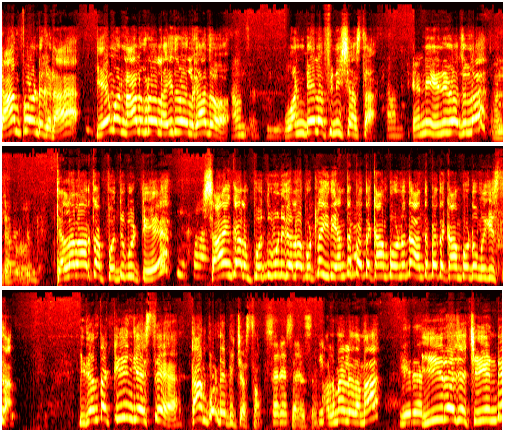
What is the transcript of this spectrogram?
కాంపౌండ్ కూడా ఏమో నాలుగు రోజులు ఐదు రోజులు కాదు. వన్ డేలో ఫినిష్ చేస్తా. ఎన్ని ఎన్ని రోజుల్లో? తెల్లవారితో పొద్దు పుట్టి సాయంకాలం పొద్దు మునిగే లోపట్లో ఇది ఎంత పెద్ద కాంపౌండ్ ఉందో అంత పెద్ద కాంపౌండ్ ముగిస్తా. ఇదంతా క్లీన్ చేస్తే కాంపౌండ్ వేపించేస్తాం సరే సార్. అర్థమైంది లేదమ్మా? ఈ రోజే చేయండి.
